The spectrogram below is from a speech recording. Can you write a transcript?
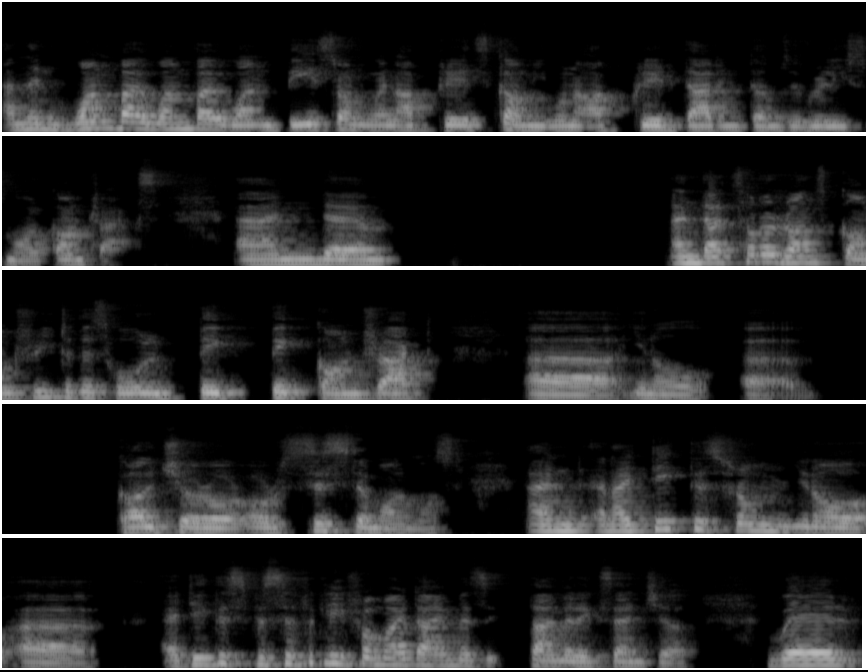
And then one by one by one, based on when upgrades come, you want to upgrade that in terms of really small contracts and um, and that sort of runs contrary to this whole big big contract uh, you know uh, culture or, or system almost. And and i take this from you know uh, i take this specifically from my time as time at accenture where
